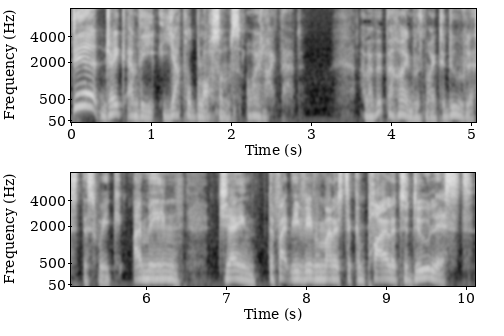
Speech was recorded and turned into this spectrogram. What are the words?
dear Jake and the Yapple Blossoms. Oh, I like that. I'm a bit behind with my to do list this week. I mean, Jane, the fact that you've even managed to compile a to do list.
